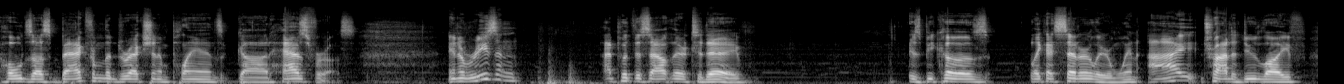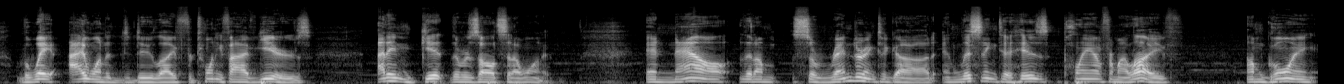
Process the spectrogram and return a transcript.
holds us back from the direction and plans God has for us. And a reason I put this out there today is because, like I said earlier, when I try to do life the way I wanted to do life for 25 years, I didn't get the results that I wanted. And now that I'm surrendering to God and listening to His plan for my life, I'm going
